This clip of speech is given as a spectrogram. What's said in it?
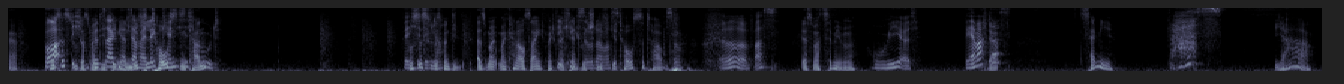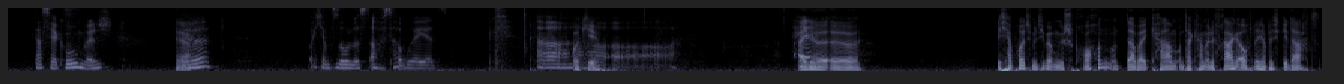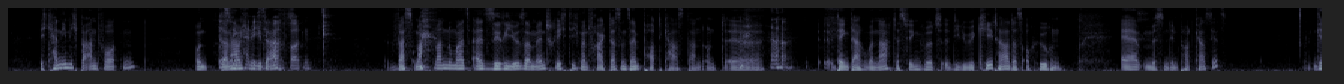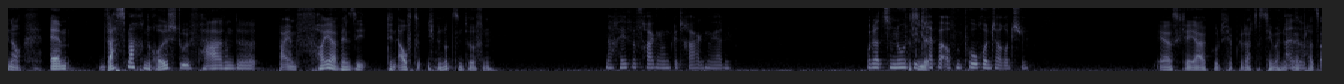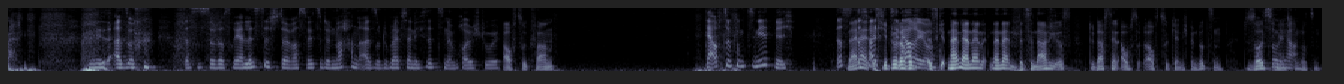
ja. Boah, Wusstest du, dass man die sagen, Dinger nicht toasten kann? Gut. Welche Wusstest du, Dinger? dass man die. Also, man, man kann auch sagen, ich möchte Die mein Kekse Sandwich nicht was? getoastet haben. Achso. Oh, was? Das macht Sammy immer. Weird. Wer macht Ja. das? Sammy. Was? Ja. Das ist ja komisch. Ja. Hä? Boah, ich habe so Lust auf Subway jetzt. Ah, Okay. Eine, äh. Ich habe heute mit jemandem gesprochen und dabei kam, und da kam eine Frage auf, und da habe ich gedacht, ich kann die nicht beantworten. Und dann Deswegen habe ich mir ich gedacht, beantworten. was macht man nun mal als, als seriöser Mensch richtig? Man fragt das in seinem Podcast dann und äh, denkt darüber nach. Deswegen wird die liebe Keta das auch hören äh, müssen, den Podcast jetzt. Genau. Ähm, was machen Rollstuhlfahrende beim Feuer, wenn sie den Aufzug nicht benutzen dürfen? Nach Hilfe fragen und getragen werden. Oder zur Not die ja- Treppe auf dem Po runterrutschen. Ja, ist klar, ja, gut, ich habe gedacht, das Thema nimmt mehr Also. Platz ein. Nee, also, das ist so das Realistischste. Was willst du denn machen? Also, du bleibst ja nicht sitzen im Rollstuhl. Aufzug fahren. Der Aufzug funktioniert nicht. Das ist Nein, das nein, es geht nur darum, Szenario. geht, nein, nein, nein, nein, nein, das Szenario ist, du darfst den Auf, Aufzug ja nicht benutzen. Du sollst So, ihn ja nicht benutzen.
